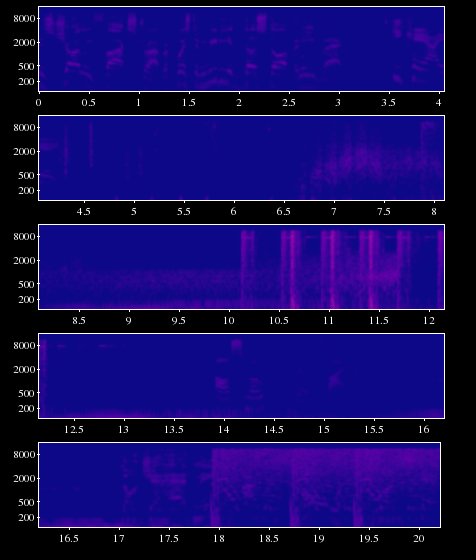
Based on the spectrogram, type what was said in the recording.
is Charlie Foxtrot. Request immediate dust off and evac. EKIA. All smoke, no fire. Thought you had me? I was always one step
